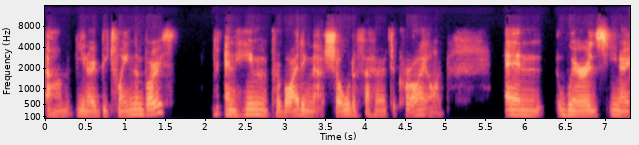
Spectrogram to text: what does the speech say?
um, you know between them both and him providing that shoulder for her to cry on and whereas you know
